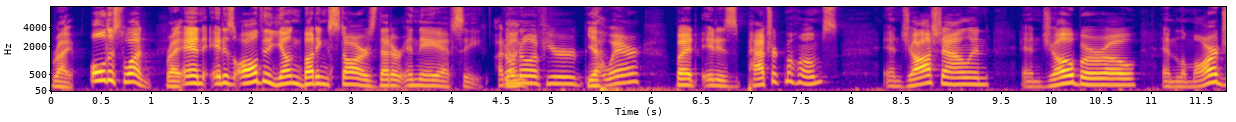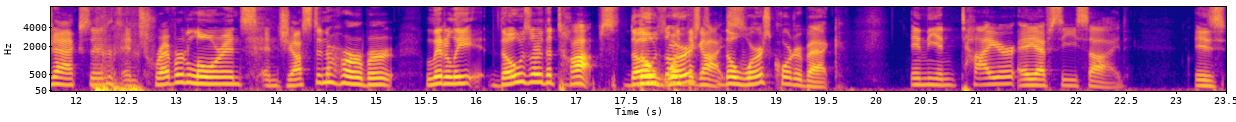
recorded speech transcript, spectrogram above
Right. oldest one, Right. and it is all the young budding stars that are in the AFC. I don't Young- know if you're Yeah. aware, but it is Patrick Mahomes and Josh Allen and Joe Burrow and Lamar Jackson and Trevor Lawrence and Justin Herbert. Literally, those are the tops. Those the are worst, the guys. The worst quarterback in the entire AFC side is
